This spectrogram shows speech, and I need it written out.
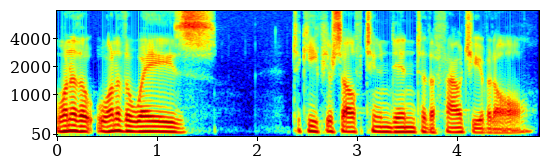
one of the, one of the ways to keep yourself tuned in to the Fauci of it all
